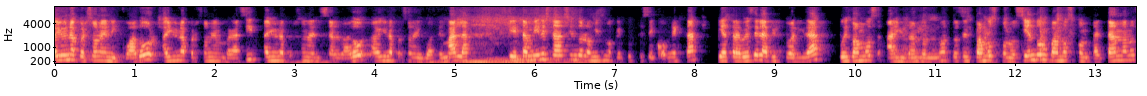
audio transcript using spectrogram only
hay una persona en Ecuador, hay una persona en Brasil, hay una persona en El Salvador, hay una persona en Guatemala, que también está haciendo lo mismo que tú, que se conectan y a través de la virtualidad, pues vamos ayudándonos, ¿no? Entonces vamos conociendo, vamos contactándonos.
